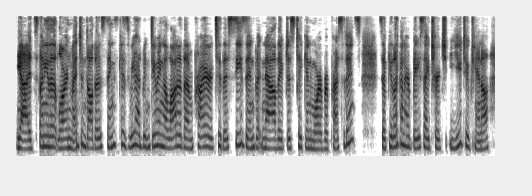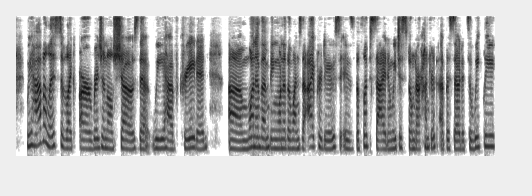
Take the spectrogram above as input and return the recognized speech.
Yeah, it's funny that Lauren mentioned all those things because we had been doing a lot of them prior to this season, but now they've just taken more of a precedence. So if you look on our Bayside Church YouTube channel, we have a list of like our original shows that we have created. Um, one of them being one of the ones that I produce is The Flip Side, and we just filmed our 100th episode. It's a weekly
